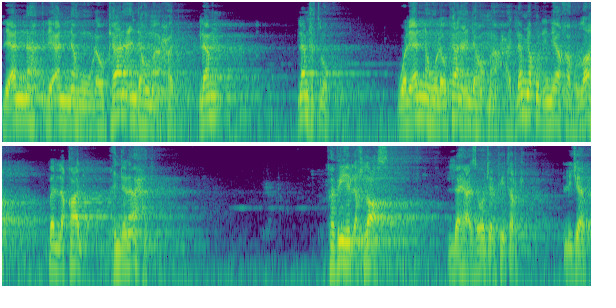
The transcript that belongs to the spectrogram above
لأنه لأنه لو كان عندهما أحد لم لم تطلبه ولأنه لو كان عندهما أحد لم يقل إني أخاف الله بل لقال عندنا أحد. ففيه الإخلاص لله عز وجل في ترك الإجابة.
